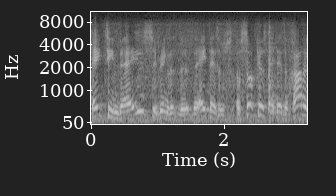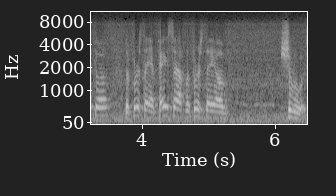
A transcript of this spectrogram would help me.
18 days. He brings the, the, the eight days of, of Sukkot, the eight days of Hanukkah, the first day of Pesach, the first day of Shavuos.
